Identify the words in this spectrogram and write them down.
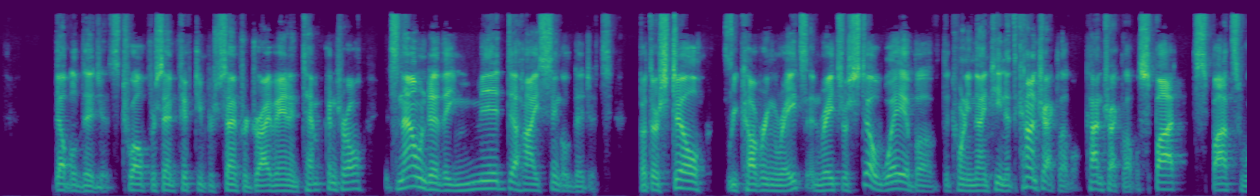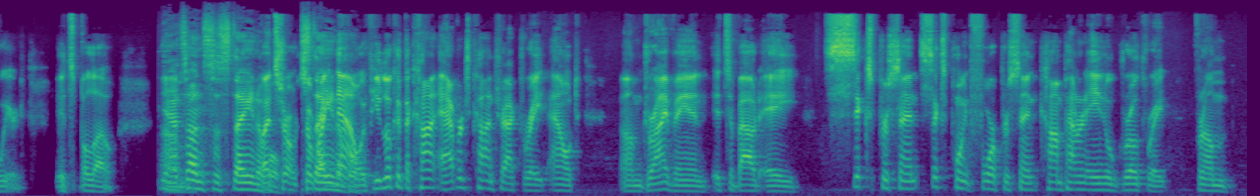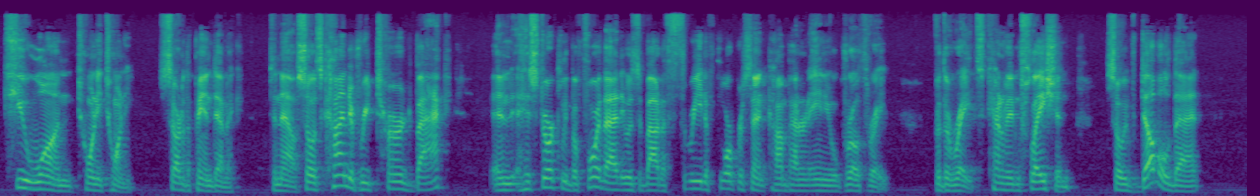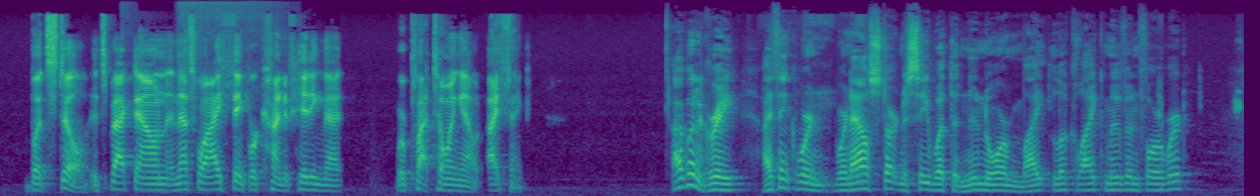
double digits 12% 15% for dry van and temp control. It's now into the mid to high single digits but they're still recovering rates and rates are still way above the 2019 at the contract level. Contract level spot spot's weird. It's below. Yeah, it's Um, unsustainable. but so, so right now if you look at the con- average contract rate out um, dry van it's about a 6% 6.4% compounded annual growth rate from q1 2020 start of the pandemic to now. So it's kind of returned back and historically before that, it was about a three to four percent compounded annual growth rate for the rates, kind of inflation. So we've doubled that, but still it's back down. And that's why I think we're kind of hitting that, we're plateauing out, I think. I would agree. I think we're we're now starting to see what the new norm might look like moving forward.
